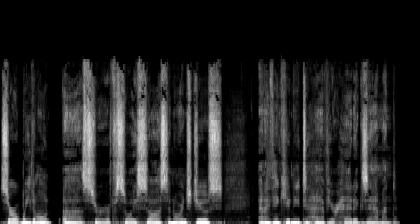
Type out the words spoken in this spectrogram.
Sir, we don't uh, serve soy sauce and orange juice, and I think you need to have your head examined.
